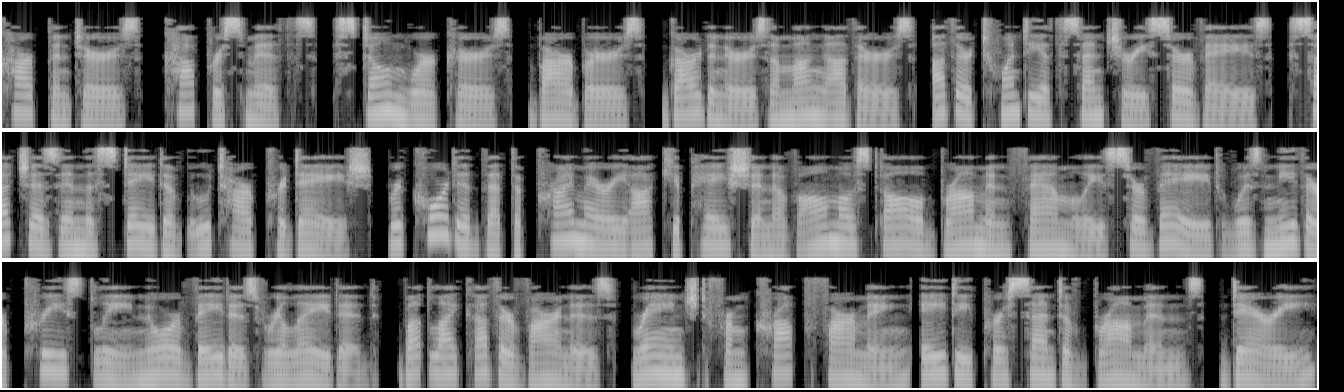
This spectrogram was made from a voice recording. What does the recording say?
carpenters, coppersmiths, stoneworkers, barbers, gardeners among others. Other 20th century surveys, such as in the state of Uttar Pradesh recorded that the primary occupation of almost all Brahmin families surveyed was neither priestly nor Vedas related, but like other Varnas, ranged from crop farming 80% of Brahmins, dairy,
